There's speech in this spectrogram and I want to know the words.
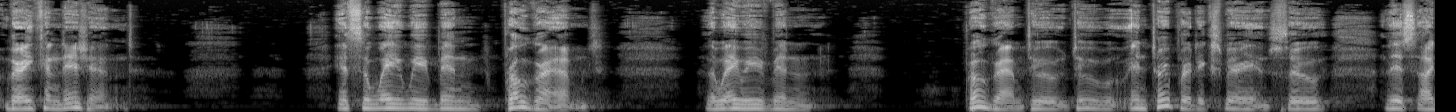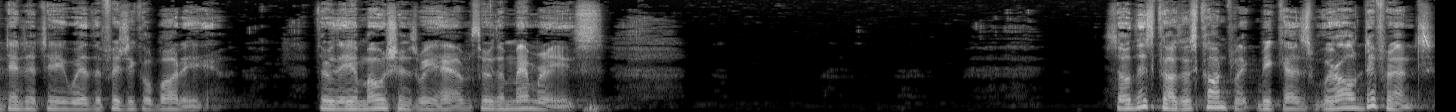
very conditioned. It's the way we've been programmed, the way we've been programmed to, to interpret experience through this identity with the physical body through the emotions we have, through the memories. So this causes conflict because we're all different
